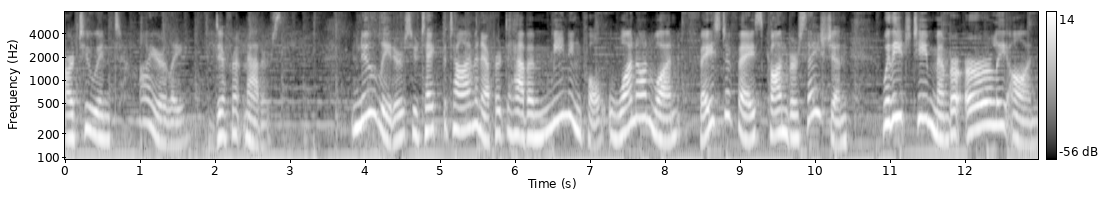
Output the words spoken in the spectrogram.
are two entirely different matters. New leaders who take the time and effort to have a meaningful one on one, face to face conversation with each team member early on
